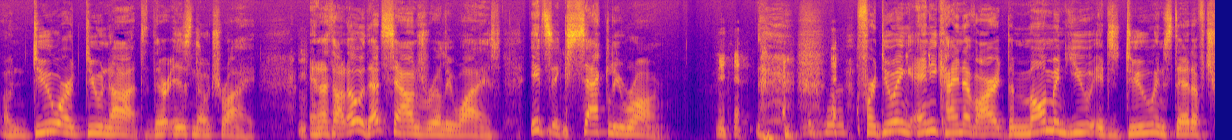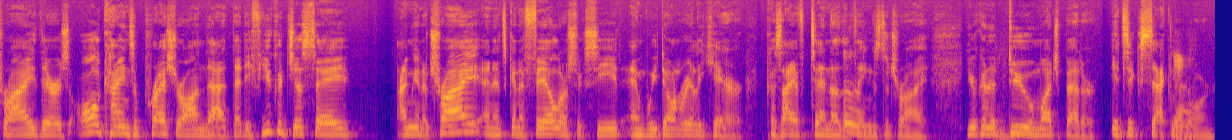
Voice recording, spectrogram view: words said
On do or do not, there is no try. And I thought, oh, that sounds really wise. It's exactly wrong. For doing any kind of art, the moment you it's do instead of try, there's all kinds of pressure on that. That if you could just say, I'm going to try and it's going to fail or succeed, and we don't really care because I have 10 other mm. things to try, you're going to do much better. It's exactly Yeah. wrong.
